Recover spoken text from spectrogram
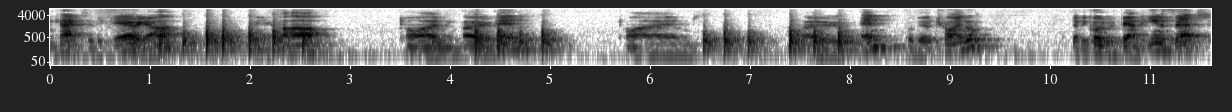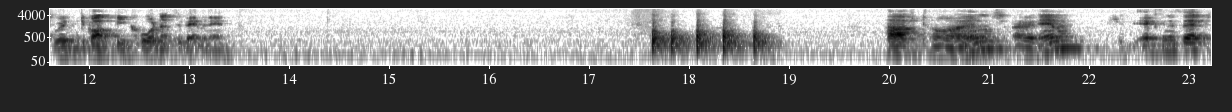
Okay, so the area the half times OM times ON for the triangle. So because we found the intercepts, we've got the coordinates of M and N. Half times OM, which is the x-intercept,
